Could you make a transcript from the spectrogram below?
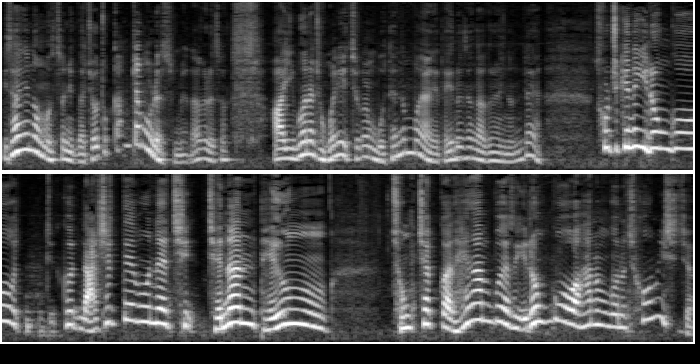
이상이 넘었으니까 저도 깜짝 놀랐습니다. 그래서 아, 이번에 정말 예측을 못했는 모양이다 이런 생각을 했는데 솔직히는 이런 거 그 날씨 때문에 지, 재난 대응 정책관 행안부에서 이런 거 하는 거는 처음이시죠?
